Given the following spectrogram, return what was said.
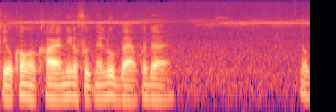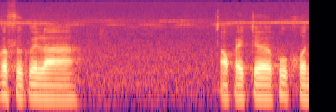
เกี่ยวข้องกับใครอันนี้เราฝึกในรูปแบบก็ได้ แล้วก็ฝึกเวลา ออกไปเจอผู้คน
